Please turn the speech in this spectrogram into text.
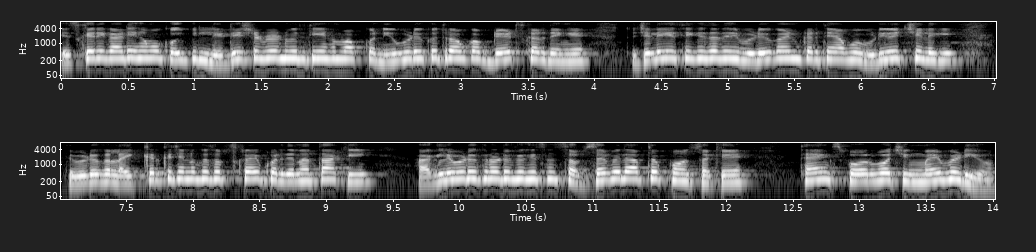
इसके रिगार्डिंग हमें कोई भी लेटेस्ट अपडेट मिलती है, हम आपको न्यू वीडियो के थ्रू आपको अपडेट्स कर देंगे। तो चलिए इसी के साथ इस वीडियो को एंड करते हैं। आपको वीडियो अच्छी लगी तो वीडियो को लाइक करके चैनल को सब्सक्राइब कर देना ताकि अगले वीडियो की नोटिफिकेशन सबसे पहले आप तक पहुँच सके। Thanks for watching my video.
